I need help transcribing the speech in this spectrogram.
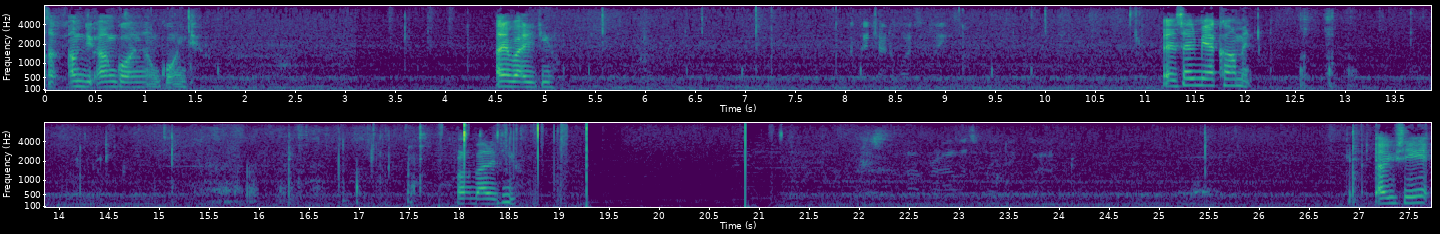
Uh, I'm I'm going. I'm going to. I invited you. And send me a comment. I invited you. Oh, bro, I was waiting. Are you seeing it?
